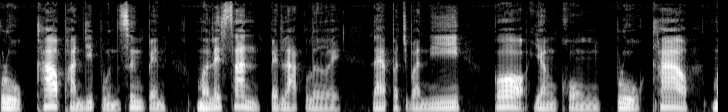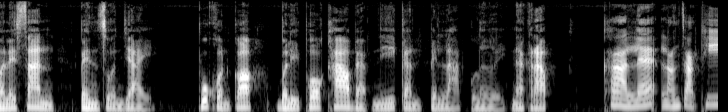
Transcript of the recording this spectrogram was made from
ปลูกข้าวพันธุ์ญี่ปุ่น ซึ่งเป็นเมล็ดสั้นเป็นหลักเลย และปัจจุบันนี้ก็ยังคงปลูกข้าวเมล็ดสั้นเป็นส่วนใหญ่ ผู้คนก็บริโภคข้าวแบบนี้กันเป็นหลักเลยนะครับ ค่ะและหลังจากที่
